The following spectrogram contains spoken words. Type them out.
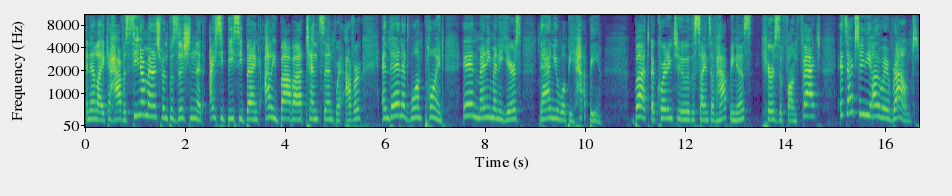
and then like have a senior management position at ICBC Bank, Alibaba, Tencent, wherever. And then at one point in many, many years, then you will be happy. But according to the science of happiness, here's the fun fact. It's actually the other way around.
